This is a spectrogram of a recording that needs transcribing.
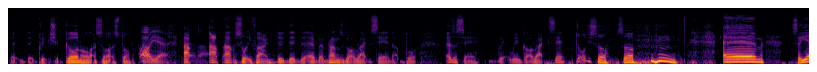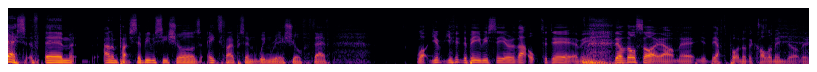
that, that Greek should go and all that sort of stuff. Oh yeah, ab- ab- absolutely fine. The, the, the, uh, fans have got a right to say that, but as I say, we, we've got a right to say. I told you so. So, um, so yes, um, Adam Patch said BBC shows 85% win ratio for Fev. What you you think the BBC are that up to date? I mean, they'll they'll sort it out, mate. You- They have to put another column in, don't they?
